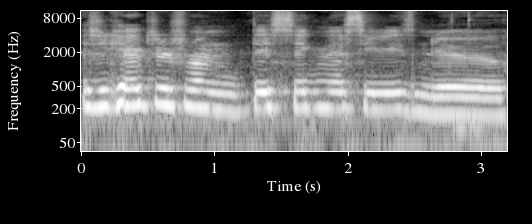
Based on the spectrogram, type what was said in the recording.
Is your character from this Sigma series? No.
